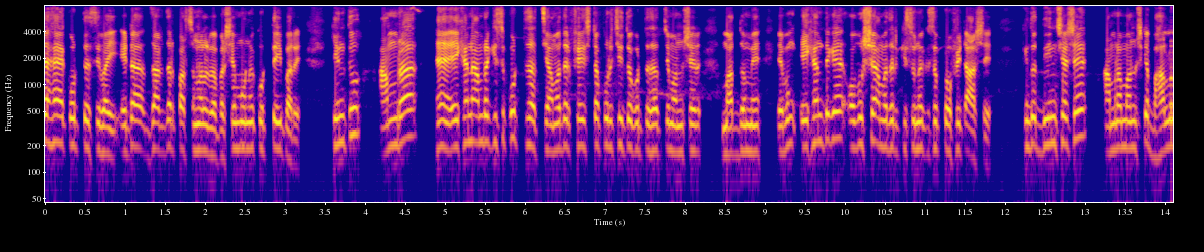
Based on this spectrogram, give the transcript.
হ্যাঁ করতেছি ভাই। এটা যার যার পার্সোনাল ব্যাপার, সে মনে করতেই পারে। কিন্তু আমরা হ্যাঁ এখানে আমরা কিছু করতে চাচ্ছি, আমাদের ফেসটা পরিচিত করতে চাচ্ছি মানুষের মাধ্যমে এবং এখান থেকে অবশ্যই আমাদের কিছু না কিছু প্রফিট আসে। কিন্তু দিন শেষে আমরা মানুষকে ভালো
